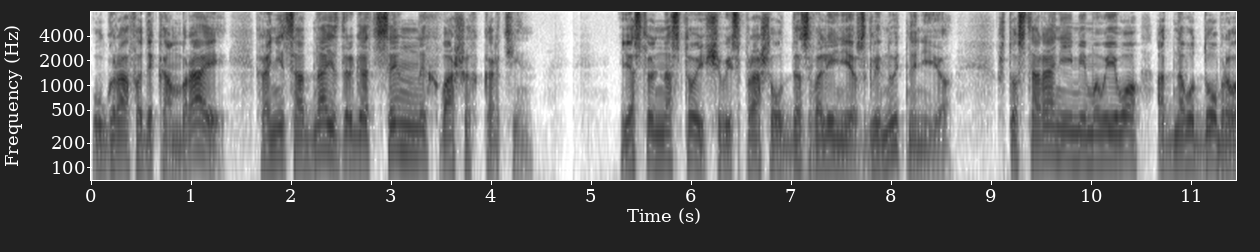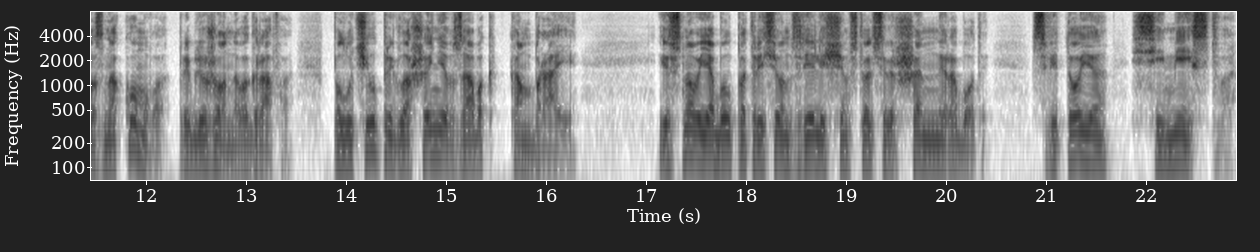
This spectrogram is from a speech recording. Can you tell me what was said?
у графа де Камбраи, хранится одна из драгоценных ваших картин. Я столь настойчиво и спрашивал дозволения взглянуть на нее, что стараниями моего одного доброго знакомого, приближенного графа, получил приглашение в замок Камбраи. И снова я был потрясен зрелищем столь совершенной работы. Святое семейство.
